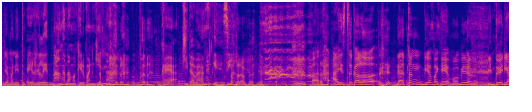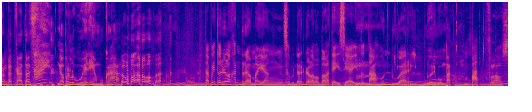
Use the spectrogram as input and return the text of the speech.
zaman itu. relate banget sama kehidupan kita kayak kita banget gak sih Parah. Ais tuh kalau datang dia pakai mobil yang pintunya diangkat ke atas. Hai, nggak perlu gue deh yang buka. Wow. Tapi itu adalah kan drama yang sebenarnya udah lama banget ya Is ya. Itu tahun 2000 2004. 4. Full House.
